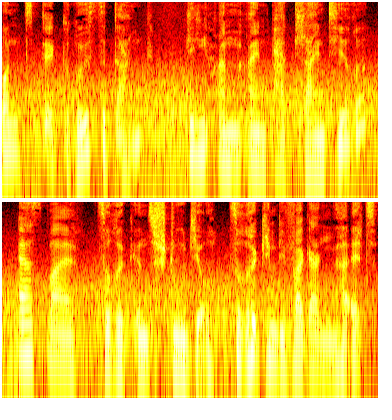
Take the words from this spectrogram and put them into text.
Und der größte Dank ging an ein paar Kleintiere. Erstmal zurück ins Studio, zurück in die Vergangenheit.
